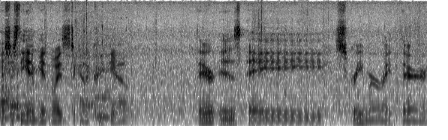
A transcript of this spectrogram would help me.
It's just the ambient noises to kind of creep you out. There is a screamer right there.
